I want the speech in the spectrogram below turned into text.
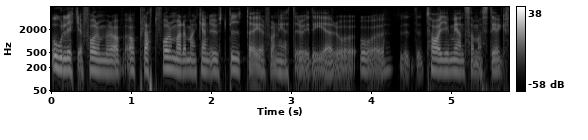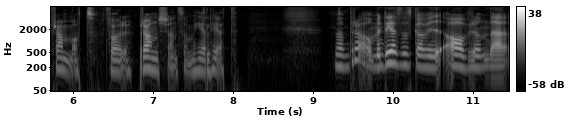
olika former av, av, plattformar där man kan utbyta erfarenheter och idéer och, och, ta gemensamma steg framåt för branschen som helhet. Vad bra. Med det så ska vi avrunda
